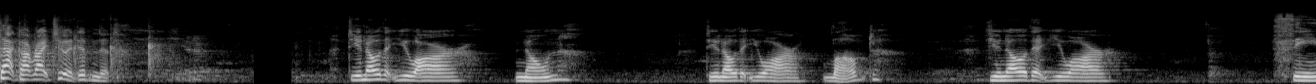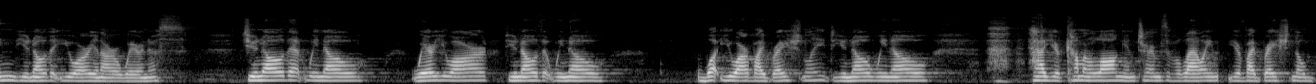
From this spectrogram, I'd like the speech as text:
That got right to it didn't it? Do you know that you are known? Do you know that you are loved? Do you know that you are seen? Do you know that you are in our awareness? Do you know that we know where you are? Do you know that we know what you are vibrationally. Do you know we know how you're coming along in terms of allowing your vibrational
